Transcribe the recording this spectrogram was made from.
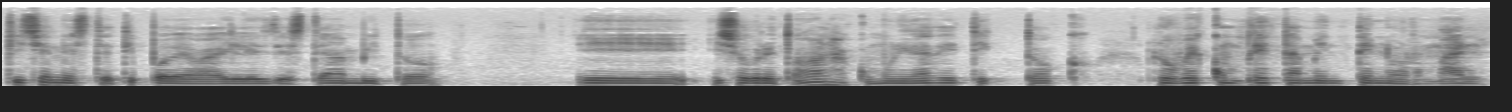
que hicieran este tipo de bailes de este ámbito. y sobre todo la comunidad de TikTok lo ve completamente normal.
